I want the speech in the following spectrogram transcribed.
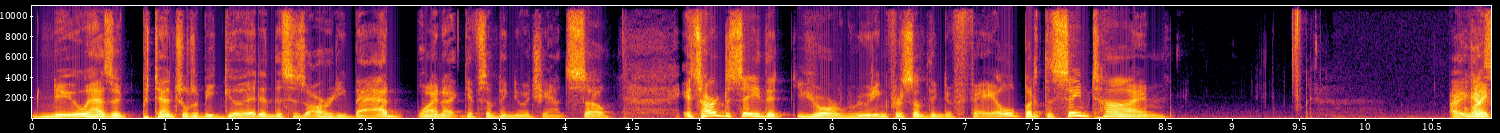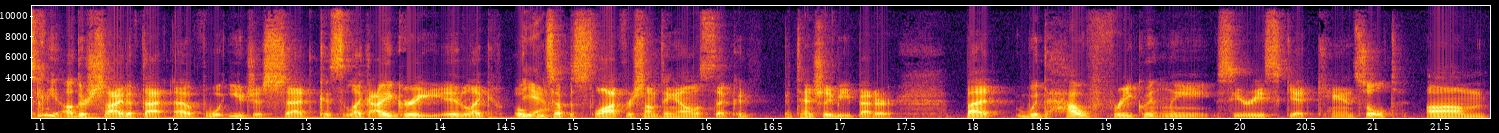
new has a potential to be good, and this is already bad, why not give something new a chance? So, it's hard to say that you're rooting for something to fail, but at the same time, I guess Like- the other side of that of what you just said, because like I agree, it like opens Yeah. up a slot for something else that could potentially be better. But with how frequently series get canceled, um,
